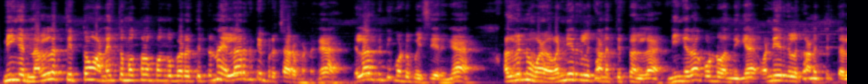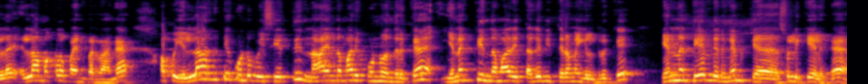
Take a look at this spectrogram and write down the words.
நீங்க நல்ல திட்டம் அனைத்து மக்களும் பங்கு பெற திட்டம்னா எல்லாருக்கிட்டையும் பிரச்சாரம் பண்ணுங்க. எல்லாருக்கிட்டையும் கொண்டு போய் சேருங்க. அது வேணும் வன்னியர்களுக்கான திட்டம் இல்ல. நீங்க தான் கொண்டு வந்தீங்க. வன்னியர்களுக்கான திட்டம் இல்ல. எல்லா மக்களும் பயன்படுறாங்க. அப்ப எல்லாருக்கிட்டையும் கொண்டு போய் சேர்த்து நான் இந்த மாதிரி கொண்டு வந்திருக்கேன். எனக்கு இந்த மாதிரி தகுதி திறமைகள் இருக்கு. என்ன தேர்ந்தெடுங்கன்னு கே- சொல்லி கேளுங்க.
